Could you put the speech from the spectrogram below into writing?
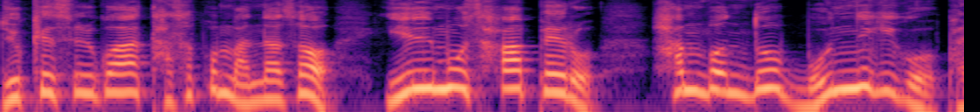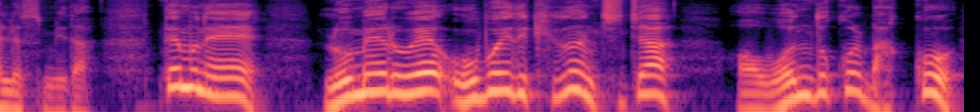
뉴캐슬과 다섯 번 만나서 1무 4패로 한 번도 못 이기고 발렸습니다. 때문에 로메로의 오버헤드킥은 진짜 어, 원더골 맞고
